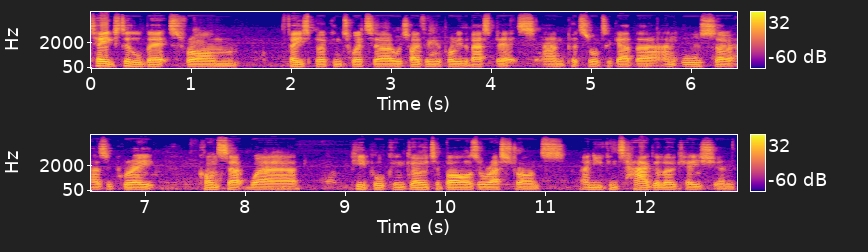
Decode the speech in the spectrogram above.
takes little bits from Facebook and Twitter, which I think are probably the best bits, and puts it all together. And also has a great concept where people can go to bars or restaurants and you can tag a location.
